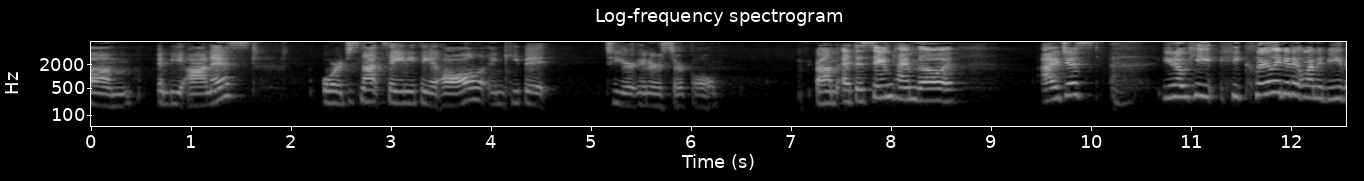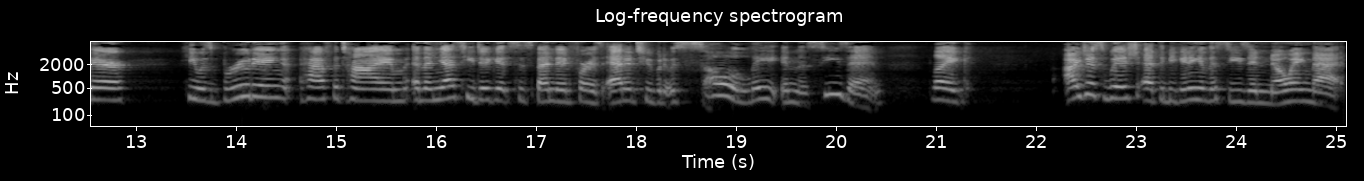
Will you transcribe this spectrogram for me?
um and be honest or just not say anything at all and keep it to your inner circle. Um at the same time though, I just you know, he he clearly didn't want to be there. He was brooding half the time and then yes he did get suspended for his attitude but it was so late in the season. Like i just wish at the beginning of the season knowing that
